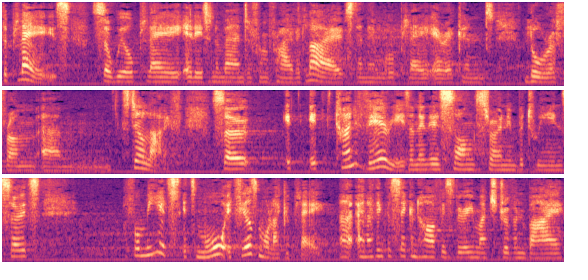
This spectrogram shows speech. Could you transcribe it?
the plays. So we'll play Elliot and Amanda from Private Lives, and then we'll play Eric and Laura from um, Still Life. So it, it kind of varies, and then there's songs thrown in between. So it's for me, it's it's more. It feels more like a play, uh, and I think the second half is very much driven by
